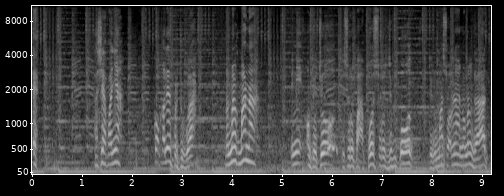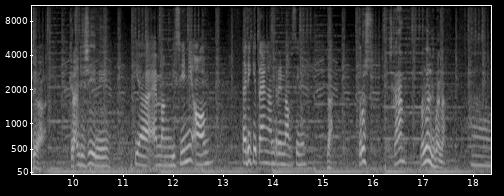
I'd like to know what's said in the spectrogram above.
Eh, Tasya apanya? Kok kalian berdua? Nonmel ke mana? Ini Om Jojo disuruh Pak Bos suruh jemput di rumah soalnya Nonmel nggak ada. Kirain di sini. Ya emang di sini Om. Tadi kita yang nganterin Mel ke sini. Lah, terus sekarang Nonmel di mana? Em,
